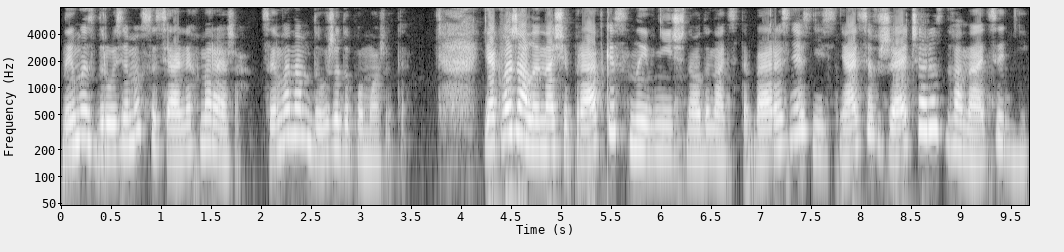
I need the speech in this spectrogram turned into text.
ними з друзями в соціальних мережах. Цим ви нам дуже допоможете. Як вважали наші предки, сни в ніч на 11 березня здійсняться вже через 12 днів.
